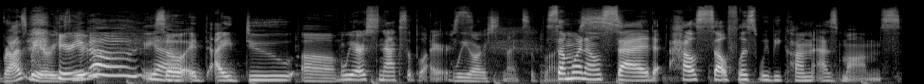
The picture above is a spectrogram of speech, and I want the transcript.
raspberries Here you go. Yeah. So it, I do. Um, we are snack suppliers. we are snack suppliers. Someone else said how selfless we become as moms,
